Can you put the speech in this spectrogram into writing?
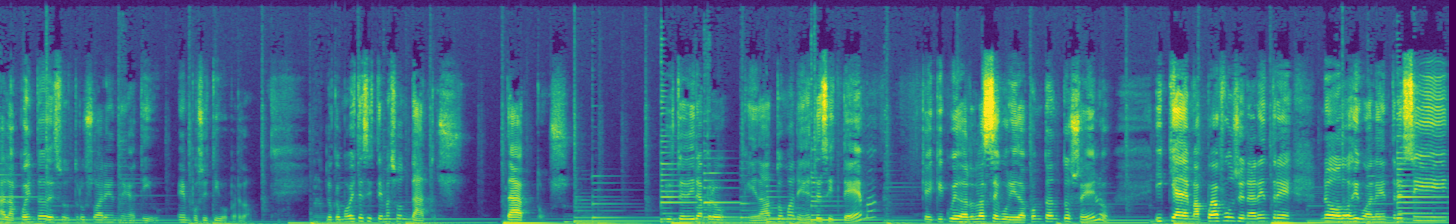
a la cuenta de su otro usuario en negativo, en positivo, perdón. Lo que mueve este sistema son datos. Datos. Y usted dirá, pero ¿qué datos maneja este sistema? Que hay que cuidar la seguridad con tanto celo. Y que además pueda funcionar entre nodos iguales entre sí,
